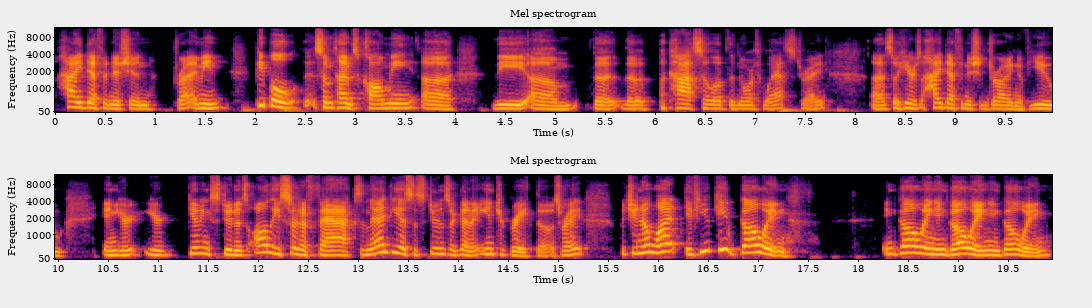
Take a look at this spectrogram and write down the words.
high definition. I mean, people sometimes call me uh, the, um, the, the Picasso of the Northwest, right? Uh, so here's a high definition drawing of you and you're, you're giving students all these sort of facts and the idea is the students are going to integrate those, right? But you know what? If you keep going and going and going and going,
